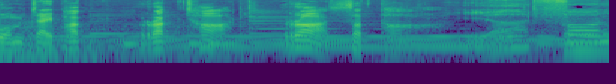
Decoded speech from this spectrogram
วมใจพักรักชาติ ราชศรัทธาหยาดฝน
